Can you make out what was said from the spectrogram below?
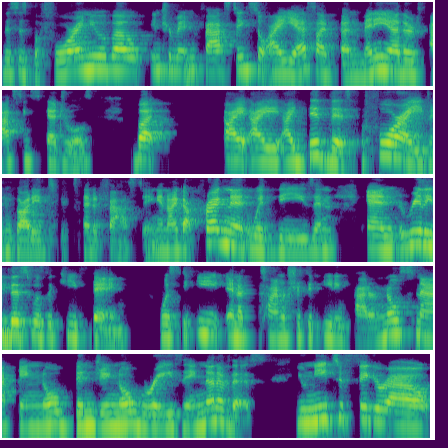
This is before I knew about intermittent fasting. So I yes, I've done many other fasting schedules, but I, I, I did this before I even got into extended fasting, and I got pregnant with these, and and really this was the key thing was to eat in a time restricted eating pattern. No snacking, no binging, no grazing, none of this. You need to figure out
